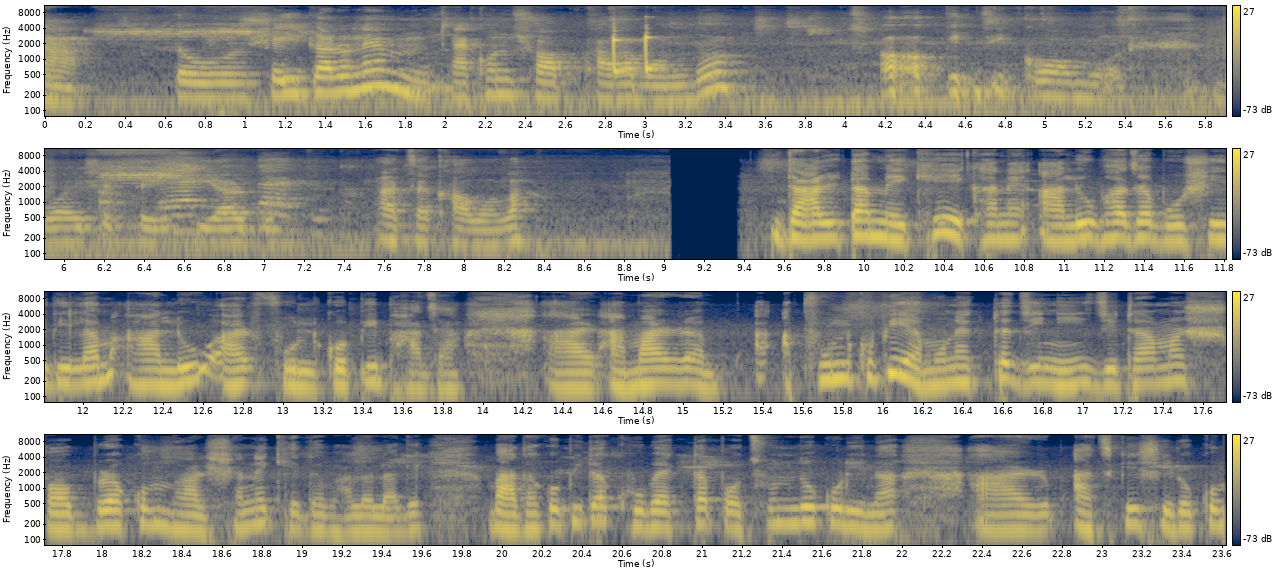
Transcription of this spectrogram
না, তো সেই কারণে এখন সব খাওয়া বন্ধ। ছ কেজি কম ওর বয়সের থেকে কি আর আচ্ছা খাও বাবা। ডালটা মেখে এখানে আলু ভাজা বসিয়ে দিলাম, আলু আর ফুলকপি ভাজা। আর আমার, ফুলকপি এমন একটা জিনিস যেটা আমার সব রকম ভার্সানে খেতে ভালো লাগে। বাঁধাকপিটা খুব একটা পছন্দ করি না, আর আজকে সেরকম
